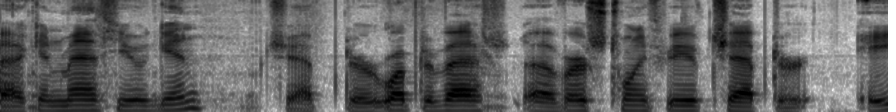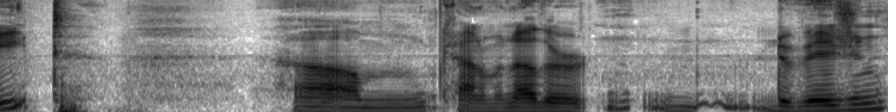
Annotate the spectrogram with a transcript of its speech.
back in Matthew again, chapter, up to verse, uh, verse 23 of chapter 8. Um, kind of another division.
